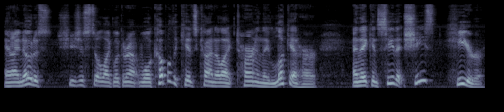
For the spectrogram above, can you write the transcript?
and I noticed she's just still like looking around. Well, a couple of the kids kind of like turn and they look at her and they can see that she's here,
